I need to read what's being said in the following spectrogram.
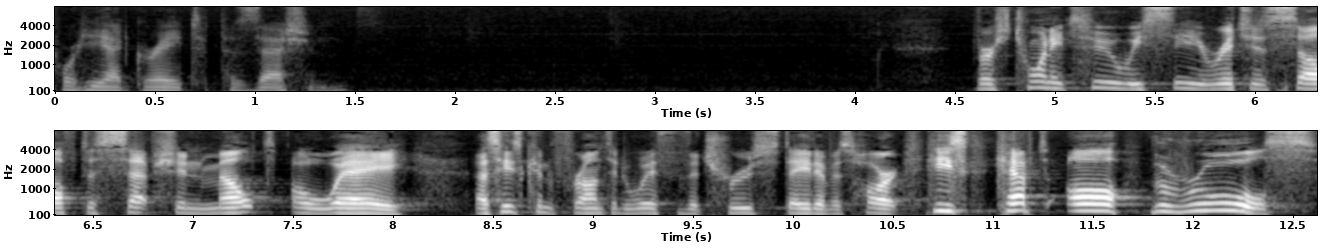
for he had great possessions. Verse 22, we see Rich's self deception melt away as he's confronted with the true state of his heart. He's kept all the rules,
